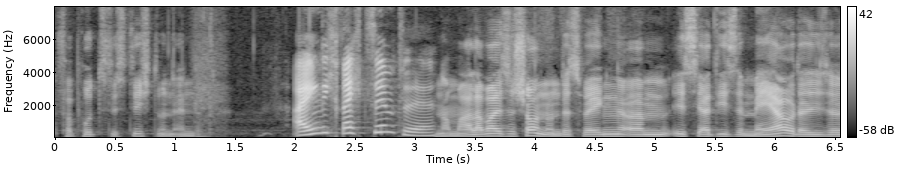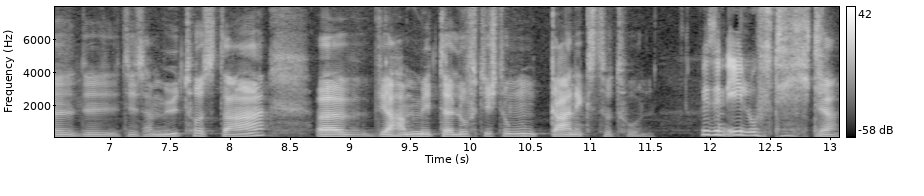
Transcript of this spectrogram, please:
verputzt ist dicht und Ende. Eigentlich recht simpel. Normalerweise schon. Und deswegen ähm, ist ja diese Mehr oder diese, die, dieser Mythos da, äh, wir haben mit der Luftdichtung gar nichts zu tun. Wir sind eh luftdicht. Ja.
